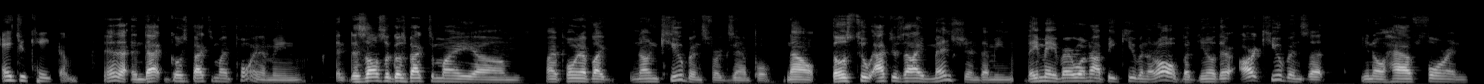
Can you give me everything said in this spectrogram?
educate them. Yeah, and that goes back to my point. I mean, this also goes back to my um my point of like non-Cubans, for example. Now, those two actors that I mentioned, I mean, they may very well not be Cuban at all, but you know, there are Cubans that you know have foreign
